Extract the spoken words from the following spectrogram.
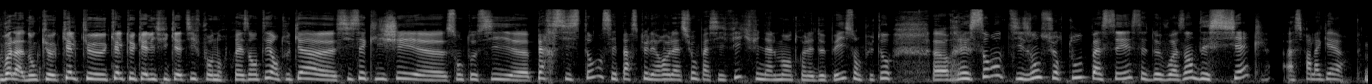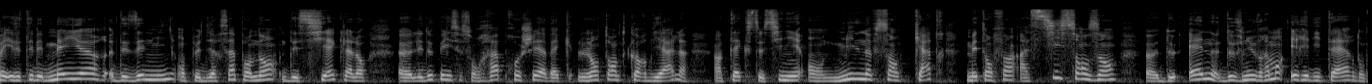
Voilà, donc euh, quelques, quelques qualificatifs pour nous représenter. En tout cas, euh, si ces clichés euh, sont aussi persistants, c'est parce que les relations pacifiques, finalement, entre les deux pays sont plutôt récentes. Ils ont surtout passé, ces deux voisins, des siècles à se faire la guerre. Bah, ils étaient les meilleurs des ennemis, on peut dire ça, pendant des siècles. Alors, les deux pays se sont rapprochés avec l'entente cordiale, un texte signé en 1904, mettant fin à 600 ans de haine devenue vraiment héréditaire donc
